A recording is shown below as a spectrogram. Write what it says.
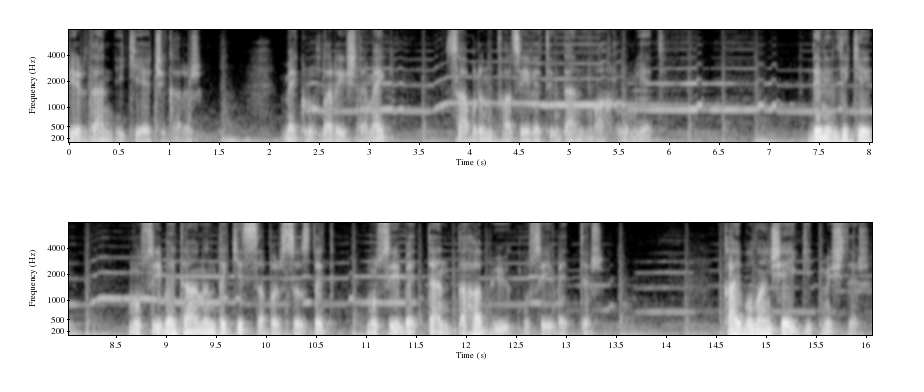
birden ikiye çıkarır.'' mekruhları işlemek, sabrın faziletinden mahrumiyet. Denildi ki, musibet anındaki sabırsızlık, musibetten daha büyük musibettir. Kaybolan şey gitmiştir.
